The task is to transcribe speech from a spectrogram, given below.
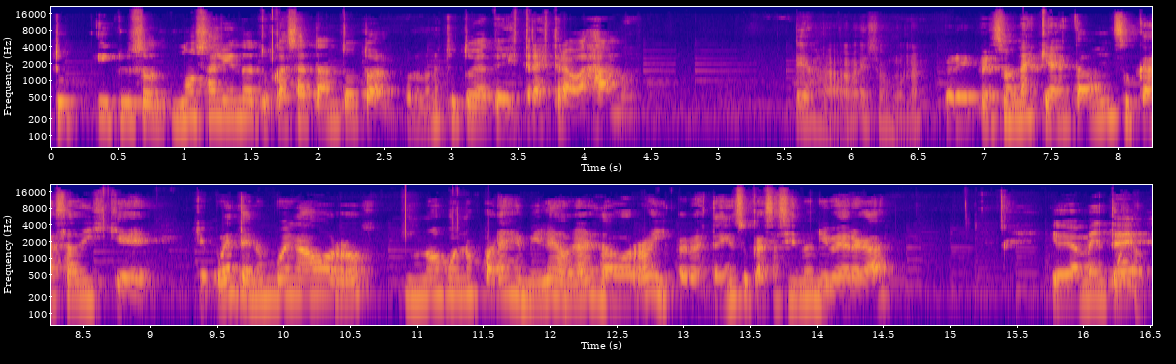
tú incluso no saliendo de tu casa tanto, to- por lo menos tú todavía te distraes trabajando. Ajá, eso es una. Pero hay personas que han estado en su casa que, que pueden tener un buen ahorro, unos buenos pares de miles de dólares de ahorro, y, pero están en su casa haciendo ni verga. Y obviamente Bueno.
